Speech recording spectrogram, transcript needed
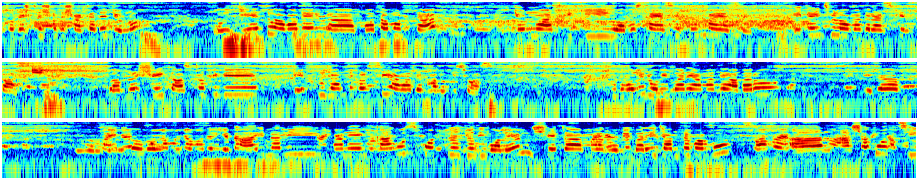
উপদেষ্টার সাথে সাক্ষাতের জন্য। তো যেহেতু আমাদের মতামতটা, জন্য আজকে কি অবস্থায় আছে, কোথায় আছে, এটাই ছিল আমাদের আজকের কাজ। তো আমরা সেই কাজটা থেকে একটু জানতে পারছি, আমাদের ভালো কিছু আছে। শুধু বলি রবিবারে আমাদের আবারও এটা ফাইনালি মানে কাগজপত্রে যদি বলেন, সেটা আমরা রবিবারেই জানতে পারব। আর আশা করছি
